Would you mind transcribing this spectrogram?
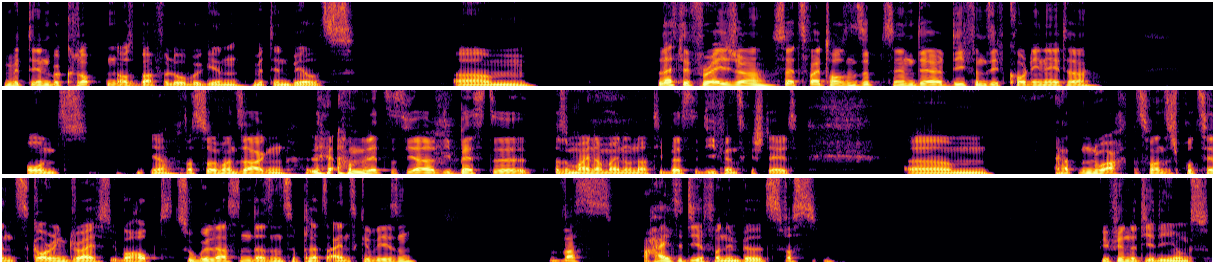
mit den Bekloppten aus Buffalo beginnen, mit den Bills. Ähm, Leslie Frazier, seit 2017 der Defensive Coordinator. Und ja, was soll man sagen? Wir haben letztes Jahr die beste, also meiner Meinung nach die beste Defense gestellt. Ähm, hatten nur 28% Scoring Drives überhaupt zugelassen. Da sind sie Platz 1 gewesen. Was haltet ihr von den Bills? Was, wie findet ihr die Jungs?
